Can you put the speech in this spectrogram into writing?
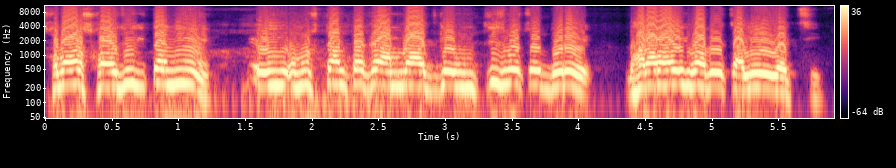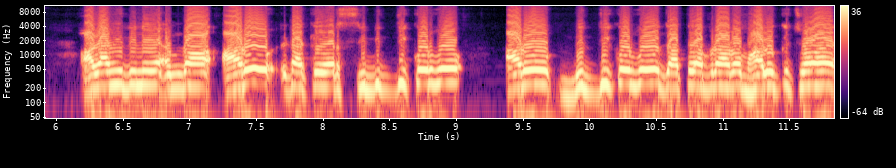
সবার সহযোগিতা নিয়ে এই অনুষ্ঠানটাকে আমরা আজকে উনত্রিশ বছর ধরে ধারাবাহিকভাবে চালিয়ে যাচ্ছি। আগামী দিনে আমরা আরও এটাকে আর শ্রীবৃদ্ধি করব। আরও বৃদ্ধি করব যাতে আমরা আরও ভালো কিছু হয়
